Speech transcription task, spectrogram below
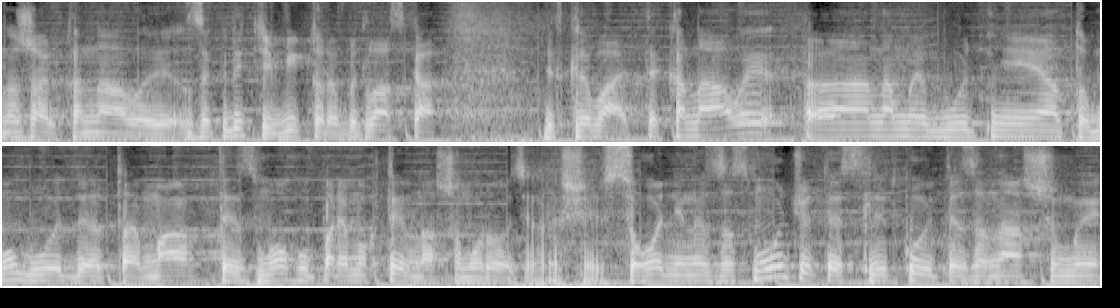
на жаль, канали закриті. Вікторе, будь ласка, відкривайте канали на майбутнє, тому будете мати змогу перемогти в нашому розіграші. Сьогодні не засмучуйтесь, слідкуйте за нашими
